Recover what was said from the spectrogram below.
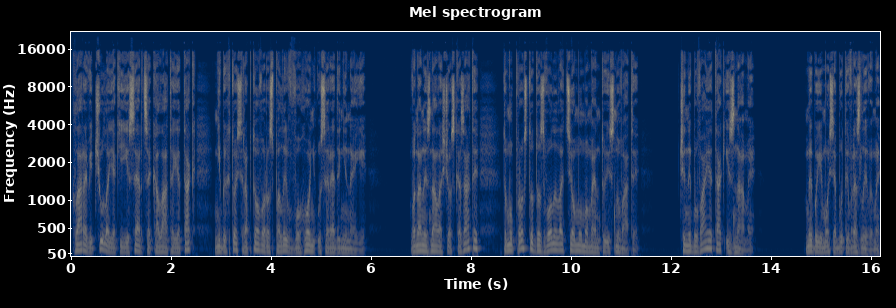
Клара відчула, як її серце калатає так, ніби хтось раптово розпалив вогонь усередині неї. Вона не знала, що сказати, тому просто дозволила цьому моменту існувати. Чи не буває так і з нами? Ми боїмося бути вразливими,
